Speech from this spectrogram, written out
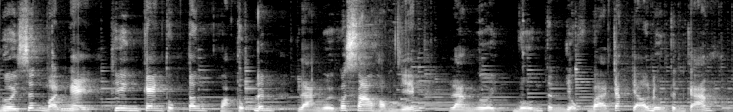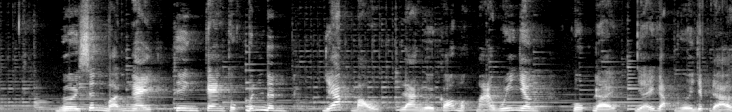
Người sinh mệnh ngày thiên can thuộc tân hoặc thuộc đinh là người có sao hồng diễm, là người vượng tình dục và chắc chở đường tình cảm. Người sinh mệnh ngày thiên can thuộc bính đinh, giáp mậu là người có mật mã quý nhân, cuộc đời dễ gặp người giúp đỡ.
